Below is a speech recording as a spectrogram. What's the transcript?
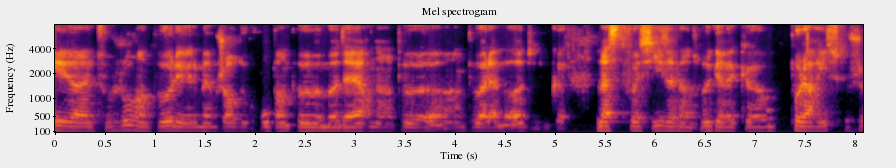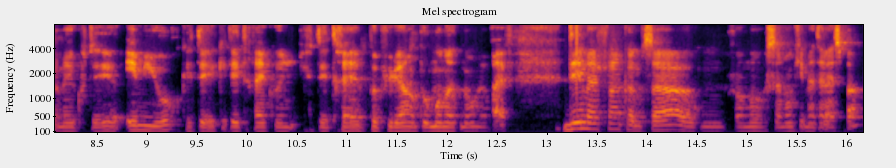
Et euh, toujours un peu les, mêmes genres de groupes un peu modernes, un peu, euh, un peu à la mode. Donc euh, là, cette fois-ci, ils avaient un truc avec euh, Polaris, que j'ai jamais écouté, Emure, qui était, qui était très connu, était très populaire, un peu moins maintenant, mais bref. Des machins comme ça, enfin moi, personnellement, qui m'intéressent pas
